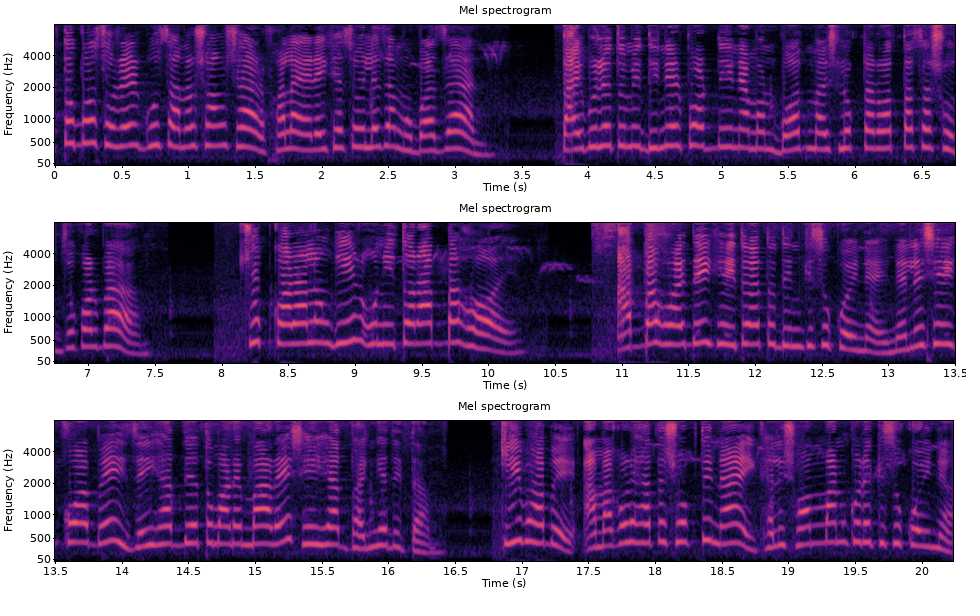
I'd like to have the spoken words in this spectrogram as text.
এত বছরের গুছানো সংসার, ফালায় রেখে চলে যামু বাজান। তাই বলে তুমি দিনের পর দিন এমন বদমাইশ লোকটার অত্যাচার সহ্য করবা? চুপ কর আলমগীর, উনি তোর আব্বা হয়। আব্বা হয় দেখেই তো এতদিন কিছু কই নাই। নেলে সেই কবেই যেই হাত দিয়ে তোমারে মারে, সেই হাত ভাঙিয়ে দিতাম। কীভাবে? আমাগরে হাতে শক্তি নাই, খালি সম্মান করে কিছু কই না।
